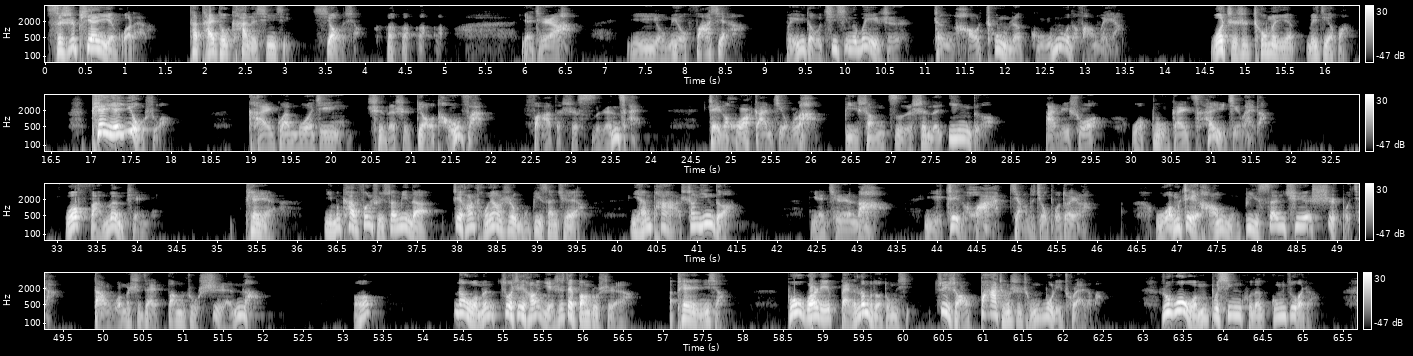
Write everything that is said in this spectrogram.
此时偏爷过来了，他抬头看着星星，笑了笑，哈哈哈。年轻人啊，你有没有发现啊？北斗七星的位置正好冲着古墓的方位啊！我只是抽闷烟，没接话。偏爷又说：“开棺摸金，吃的是掉头饭，发的是死人财。这个活干久了，必伤自身的阴德。按理说，我不该参与进来的。”我反问偏爷：“偏爷。”你们看风水算命的这行同样是五弊三缺呀，你还怕伤阴德？年轻人呐，你这个话讲的就不对了。我们这行五弊三缺是不假，但我们是在帮助世人呢。哦，那我们做这行也是在帮助世人啊。偏爷，你想，博物馆里摆了那么多东西，最少八成是从墓里出来的吧？如果我们不辛苦的工作着。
